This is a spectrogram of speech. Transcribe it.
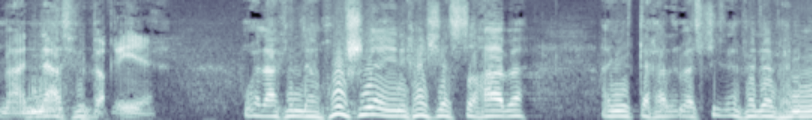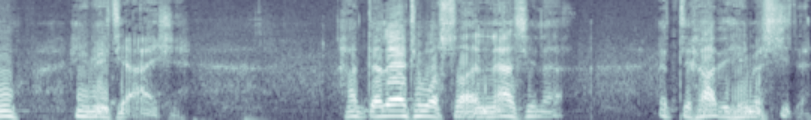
مع الناس في البقيع. ولكنه خشي يعني خشي الصحابة أن يتخذ مسجدا فدفنوه في بيت عائشة حتى لا يتوصل الناس إلى اتخاذه مسجدا.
